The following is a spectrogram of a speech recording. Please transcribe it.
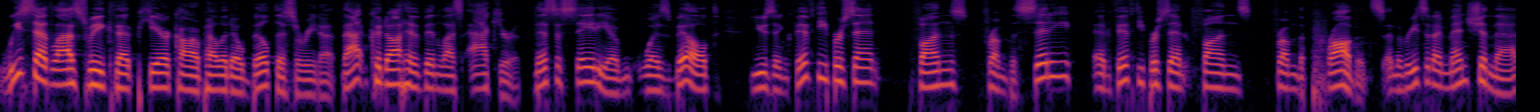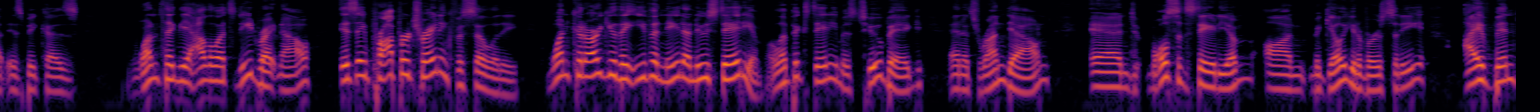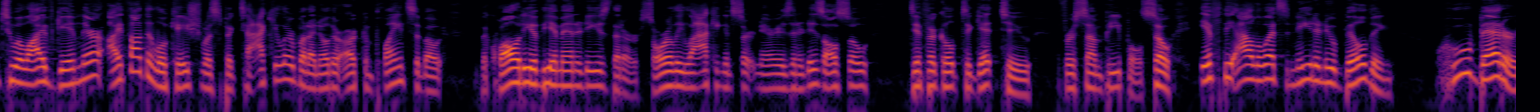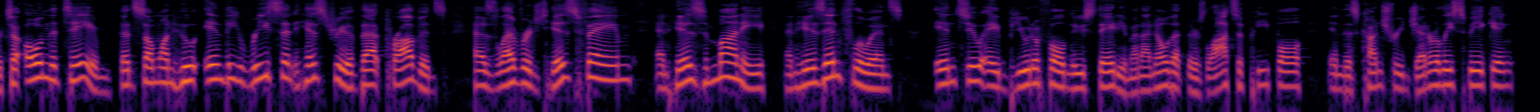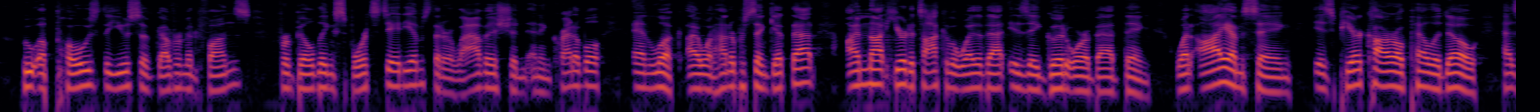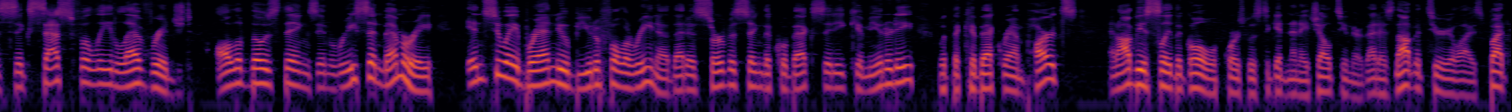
We said last week that Pierre Karl built this arena. That could not have been less accurate. This stadium was built using 50% funds from the city and 50% funds from the province. And the reason I mention that is because one thing the Alouettes need right now is a proper training facility. One could argue they even need a new stadium. Olympic Stadium is too big and it's run down. And Molson Stadium on McGill University, I've been to a live game there. I thought the location was spectacular, but I know there are complaints about the quality of the amenities that are sorely lacking in certain areas. And it is also difficult to get to for some people. So if the Alouettes need a new building, who better to own the team than someone who, in the recent history of that province, has leveraged his fame and his money and his influence into a beautiful new stadium? And I know that there's lots of people in this country, generally speaking, who oppose the use of government funds for building sports stadiums that are lavish and, and incredible. And look, I 100% get that. I'm not here to talk about whether that is a good or a bad thing. What I am saying is Pierre Karl Péladeau has successfully leveraged all of those things in recent memory into a brand new beautiful arena that is servicing the Quebec City community with the Quebec Ramparts. And obviously the goal, of course, was to get an NHL team there. That has not materialized. But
